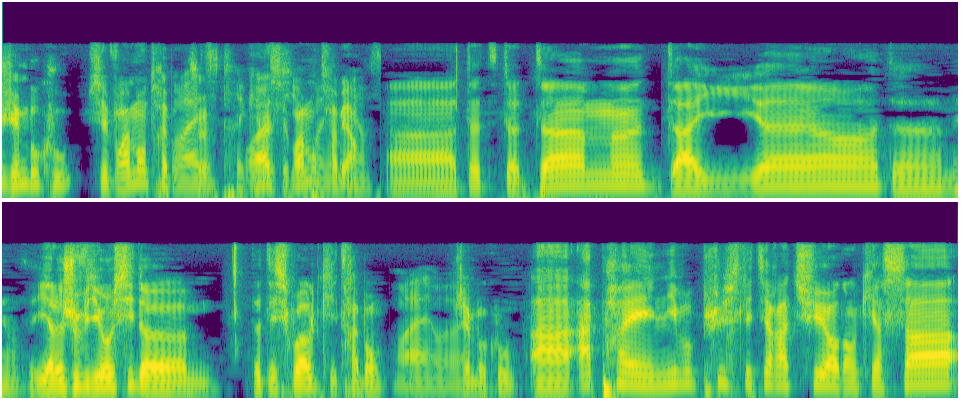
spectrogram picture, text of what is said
Pork, j'aime beaucoup. C'est vraiment très bon Ouais, jeu. c'est très cool Ouais, c'est vraiment très bien. Euh, ta- ta- tam, D'ailleurs, de... merde. Il y a le jeu vidéo aussi de, de Discworld qui est très bon. Ouais, ouais, ouais. J'aime beaucoup. Euh, après, niveau plus littérature, donc il y a ça.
